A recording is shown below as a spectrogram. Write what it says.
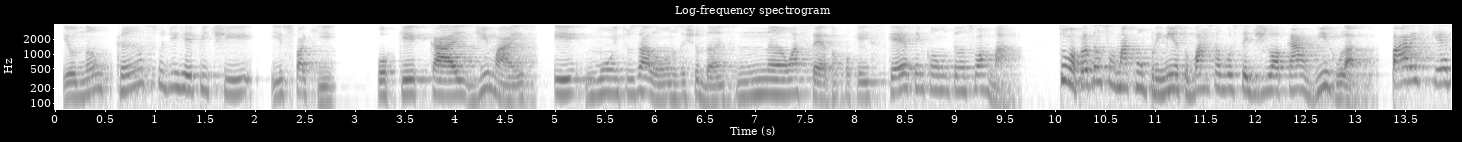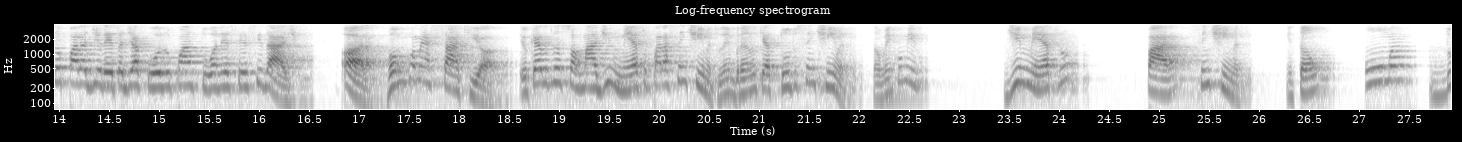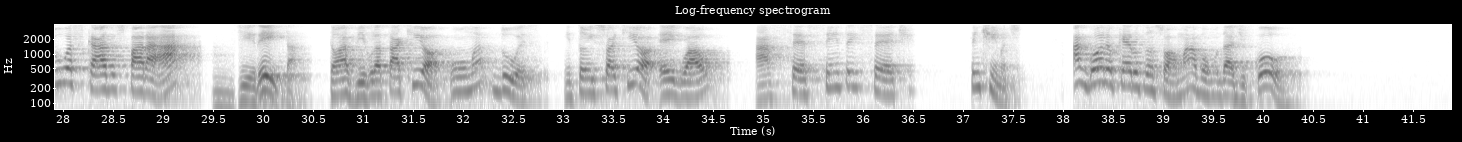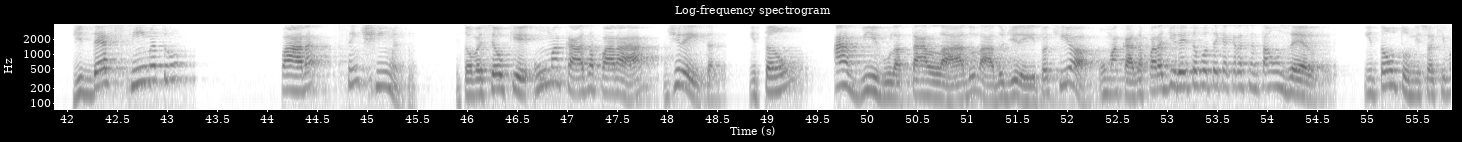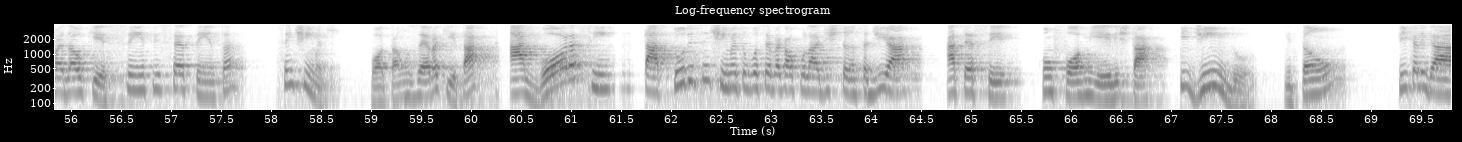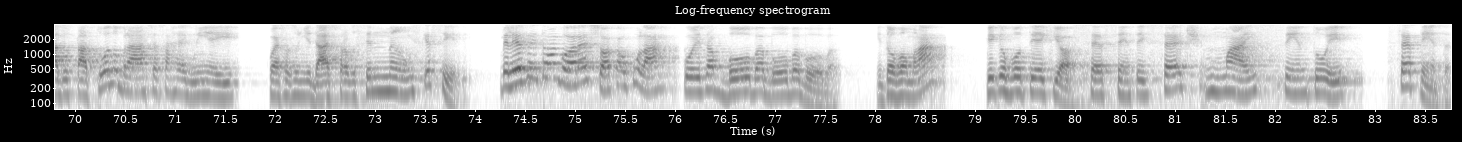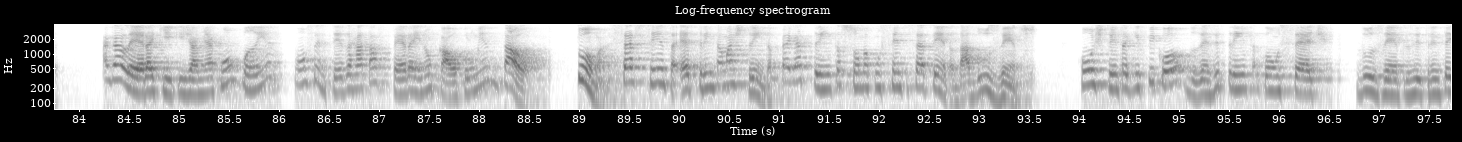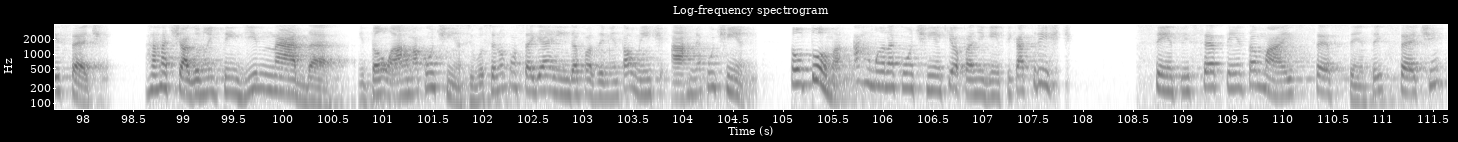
eu não canso de repetir isso aqui, porque cai demais e muitos alunos, estudantes não acertam porque esquecem como transformar. Turma, para transformar comprimento, basta você deslocar a vírgula para a esquerda ou para a direita de acordo com a tua necessidade. Ora, vamos começar aqui, ó. Eu quero transformar de metro para centímetro, lembrando que é tudo centímetro. Então vem comigo. De metro para centímetro. Então, uma, duas casas para a direita. Então a vírgula está aqui, ó, uma, duas. Então isso aqui, ó, é igual a 67 centímetros. Agora eu quero transformar, vou mudar de cor, de decímetro para centímetro. Então vai ser o quê? Uma casa para a direita. Então, a vírgula está lá do lado direito aqui, ó. Uma casa para a direita, eu vou ter que acrescentar um zero. Então, turma, isso aqui vai dar o quê? 170 centímetros. Bota um zero aqui, tá? Agora sim, tá tudo em centímetro, você vai calcular a distância de A até C, conforme ele está pedindo. Então, fica ligado, tatua no braço essa reguinha aí com essas unidades para você não esquecer. Beleza? Então agora é só calcular coisa boba, boba, boba. Então vamos lá? O que, que eu vou ter aqui? Ó? 67 mais 170. A galera aqui que já me acompanha, com certeza já tá fera aí no cálculo mental. Turma, 60 é 30 mais 30. Pega 30, soma com 170, dá 200. Com os 30 que ficou, 230. Com os 7, 237. Ah, Thiago, não entendi nada. Então, arma a continha. Se você não consegue ainda fazer mentalmente, arme a continha. Então, turma, armando a continha aqui, ó, para ninguém ficar triste. 170 mais 67.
